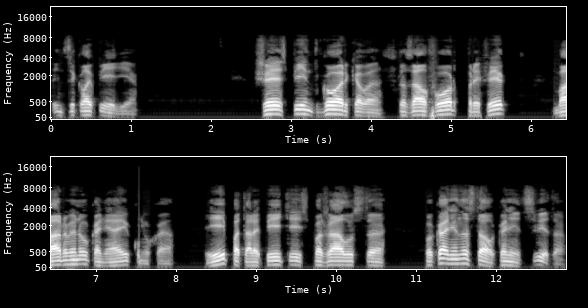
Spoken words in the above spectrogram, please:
энциклопедия. «Шесть пинт Горького», — сказал Форд, префект, бармену, коня и конюха. «И поторопитесь, пожалуйста, пока не настал конец света».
